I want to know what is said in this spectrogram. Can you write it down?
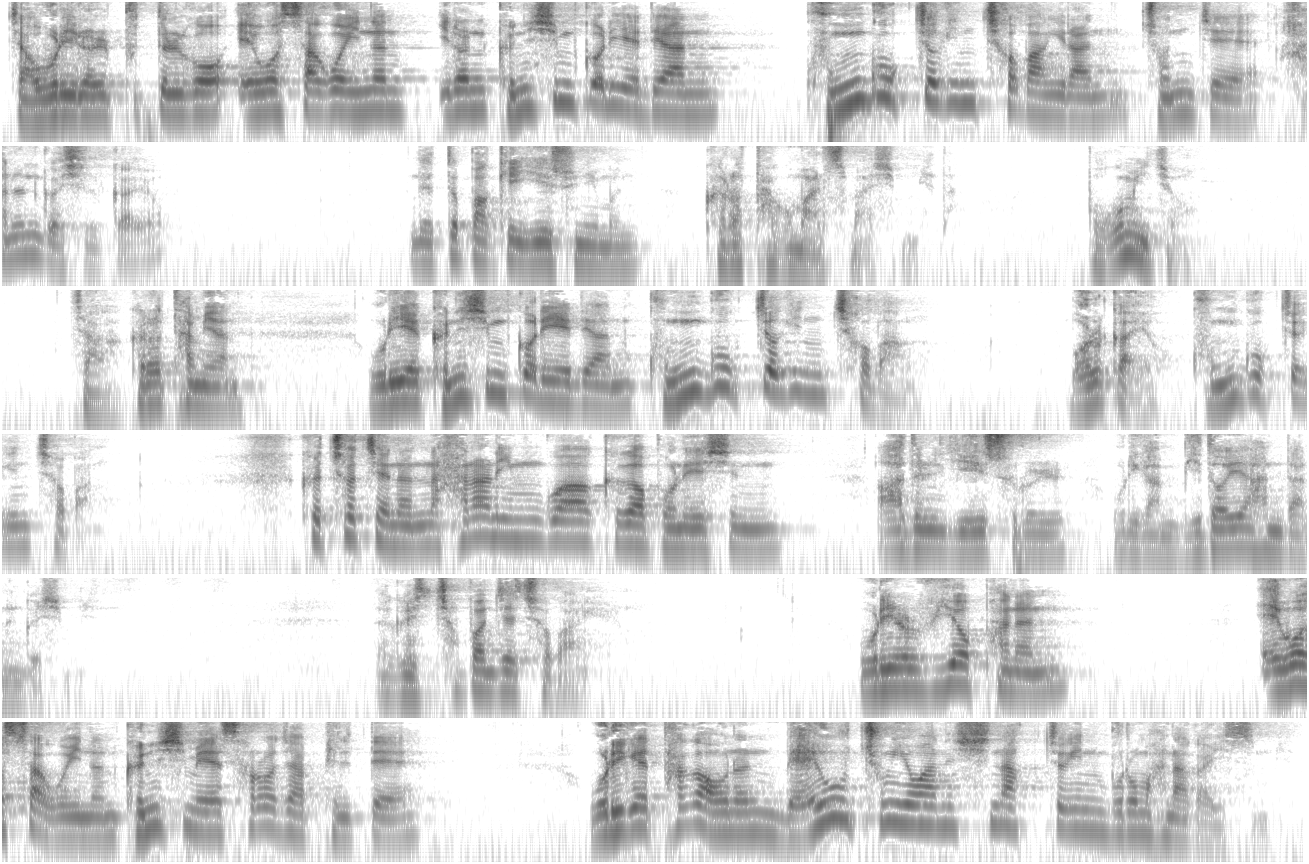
자 우리를 붙들고 애워싸고 있는 이런 근심거리에 대한 궁극적인 처방이란 존재하는 것일까요? 내 뜻밖의 예수님은 그렇다고 말씀하십니다. 복음이죠. 자 그렇다면 우리의 근심거리에 대한 궁극적인 처방 뭘까요? 궁극적인 처방. 그 첫째는 하나님과 그가 보내신 아들 예수를 우리가 믿어야 한다는 것입니다. 그것이 첫 번째 처방이에요. 우리를 위협하는 애워싸고 있는 근심에 사로잡힐 때 우리에게 다가오는 매우 중요한 신학적인 물음 하나가 있습니다.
